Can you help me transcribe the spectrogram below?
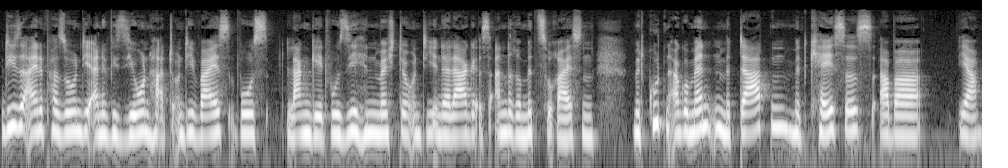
diese eine Person, die eine Vision hat und die weiß, wo es lang geht, wo sie hin möchte und die in der Lage ist, andere mitzureißen. Mit guten Argumenten, mit Daten, mit Cases, aber ja,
